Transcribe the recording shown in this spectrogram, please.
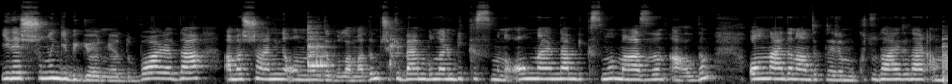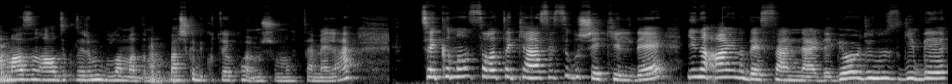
Yine şunun gibi görünüyordu bu arada ama şu an yine onları da bulamadım. Çünkü ben bunların bir kısmını online'dan bir kısmını mağazadan aldım. Online'dan aldıklarım kutudaydılar ama mağazadan aldıklarımı bulamadım. Başka bir kutuya koymuşum muhtemelen. Takımın salata kasesi bu şekilde. Yine aynı desenlerde gördüğünüz gibi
